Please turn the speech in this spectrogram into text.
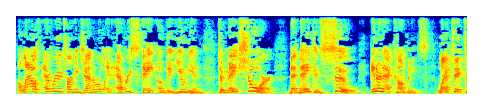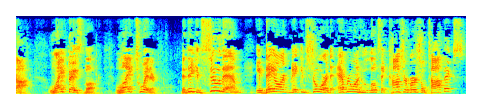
allows every attorney general in every state of the union to make sure that they can sue internet companies like TikTok, like Facebook, like Twitter, that they can sue them if they aren't making sure that everyone who looks at controversial topics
